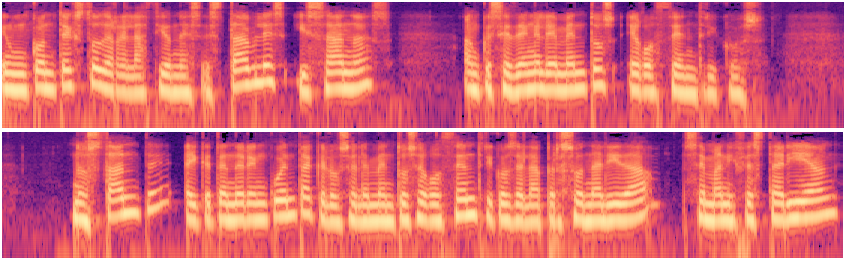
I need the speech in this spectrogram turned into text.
en un contexto de relaciones estables y sanas, aunque se den elementos egocéntricos. No obstante, hay que tener en cuenta que los elementos egocéntricos de la personalidad se manifestarían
